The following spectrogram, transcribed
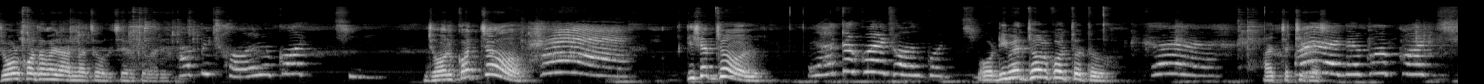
জোর কদমে রান্না চলছে একেবারে। ঝোল করছ? হ্যাঁ কিসের ঝোল? ও ডিমের ঝোল করছ তো? হ্যাঁ আচ্ছা ঠিক আছে। করছি।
